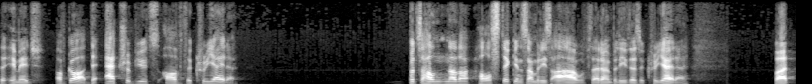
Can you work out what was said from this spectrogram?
the image of God, the attributes of the Creator. puts a whole, another whole stick in somebody's eye if they don't believe there's a creator. But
